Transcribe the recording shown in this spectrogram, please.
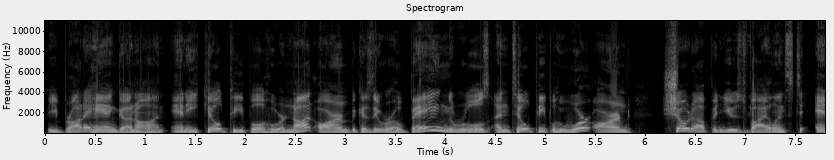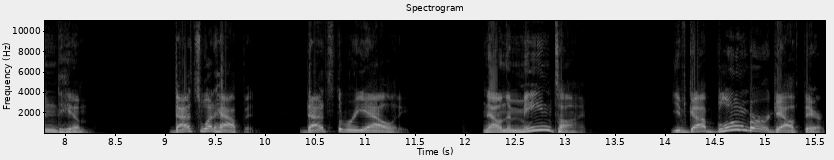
he brought a handgun on, and he killed people who were not armed because they were obeying the rules until people who were armed showed up and used violence to end him. That's what happened. That's the reality. Now, in the meantime, you've got Bloomberg out there.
